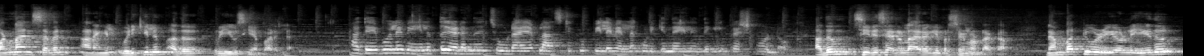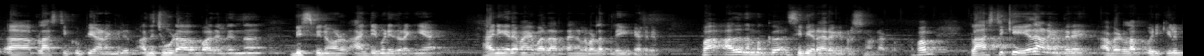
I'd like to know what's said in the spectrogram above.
വൺ ആൻഡ് സെവൻ ആണെങ്കിൽ ഒരിക്കലും അത് റീയൂസ് ചെയ്യാൻ പാടില്ല. അതേപോലെ വെയിലത്ത് കിടന്ന് ചൂടായ പ്ലാസ്റ്റിക് കുപ്പിയിലെ വെള്ളം കുടിക്കുന്നതിൽ എന്തെങ്കിലും പ്രശ്നമുണ്ടോ? അതും സീരിയസ് ആയിട്ടുള്ള ആരോഗ്യ പ്രശ്നങ്ങൾ ഉണ്ടാക്കാം. നമ്പർ ടു ഒഴികെയുള്ള ഏത് പ്ലാസ്റ്റിക് കുപ്പിയാണെങ്കിലും അത് ചൂടാകുമ്പോൾ അതിൽ നിന്ന് ബിസ്ഫിനോൾ ആന്റിമണി തുടങ്ങിയ ഹാനികരമായ പദാർത്ഥങ്ങൾ വെള്ളത്തിലേക്ക് കയറും അപ്പോൾ അത് നമുക്ക് സിവിയർ ആരോഗ്യ പ്രശ്നം ഉണ്ടാക്കും അപ്പം പ്ലാസ്റ്റിക് ഏതാണെങ്കിൽ തന്നെ ആ വെള്ളം ഒരിക്കലും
